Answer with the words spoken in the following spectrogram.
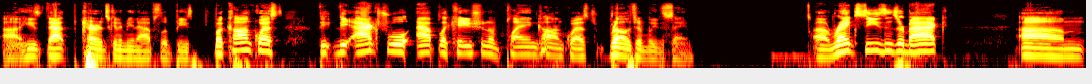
Uh, he's that card's going to be an absolute beast. But Conquest, the, the actual application of playing Conquest, relatively the same. Uh, ranked seasons are back. Um,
